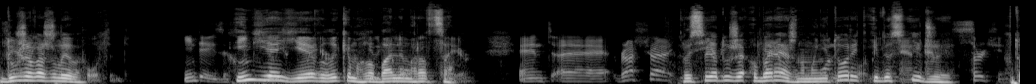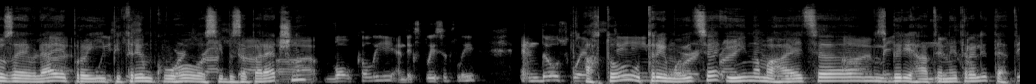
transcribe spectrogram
дуже важливо. Індія є великим глобальним гравцем. Росія дуже обережно моніторить і досліджує, хто заявляє про її підтримку в голосі беззаперечно, а хто утримується і намагається зберігати нейтралітет.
